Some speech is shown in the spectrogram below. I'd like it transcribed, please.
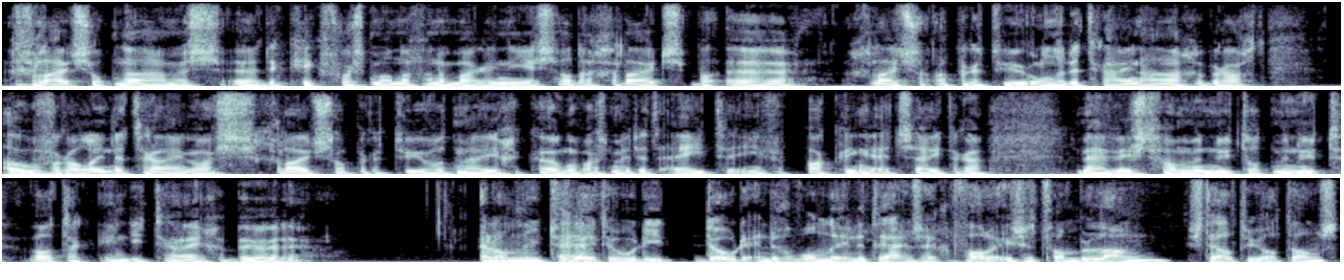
Geluidsopnames. Uh, de kickforce-mannen van de mariniers hadden geluids, uh, geluidsapparatuur onder de trein aangebracht. Overal in de trein was geluidsapparatuur wat meegekomen was met het eten in verpakkingen, et cetera. Men wist van minuut tot minuut wat er in die trein gebeurde. En om nu te weten hoe die doden en de gewonden in de trein zijn gevallen... is het van belang, stelt u althans,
